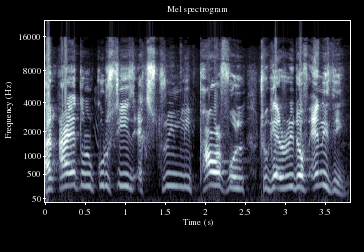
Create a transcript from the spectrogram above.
And Ayatul Kursi is extremely powerful to get rid of anything.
